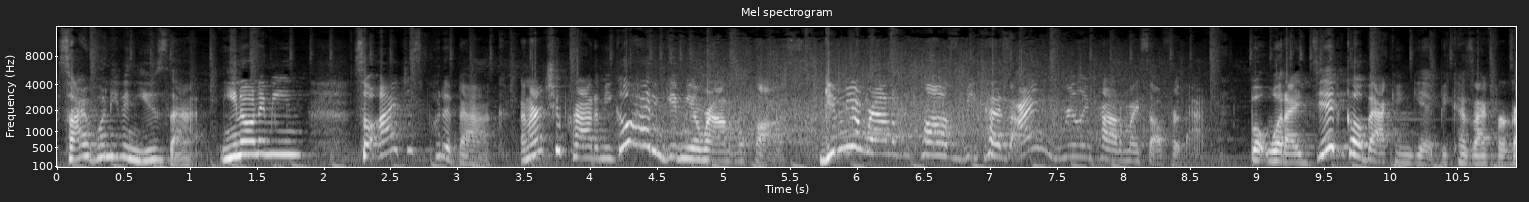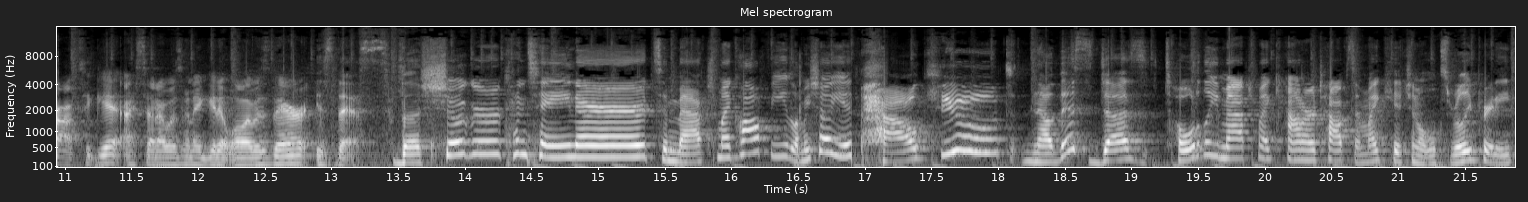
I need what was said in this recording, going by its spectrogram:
So I wouldn't even use that. You know what I mean? So I just put it back. And aren't you proud of me? Go ahead and give me a round of applause. Give me a round of applause because I'm really proud of myself for that. But what I did go back and get because I forgot to get, I said I was gonna get it while I was there, is this. The sugar container to match my coffee. Let me show you. How cute. Now this does totally match my countertops in my kitchen. It looks really pretty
